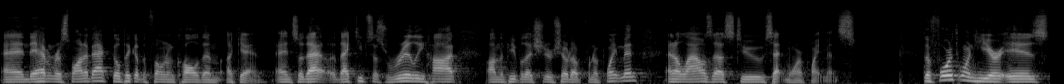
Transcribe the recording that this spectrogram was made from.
and they haven't responded back, they'll pick up the phone and call them again. And so that that keeps us really hot on the people that should have showed up for an appointment and allows us to set more appointments. The fourth one here is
